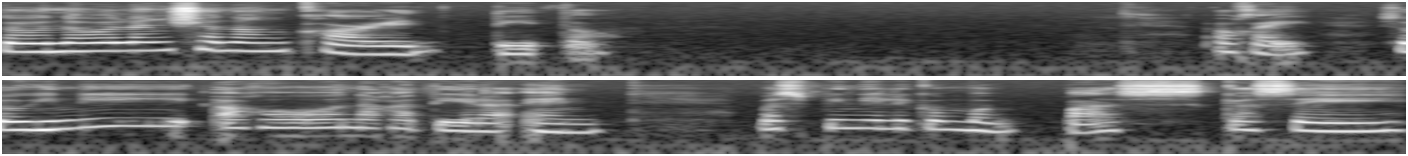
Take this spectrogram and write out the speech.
So, nawalan siya ng card dito. Okay. So, hindi ako nakatira and mas pinili ko mag-pass kasi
